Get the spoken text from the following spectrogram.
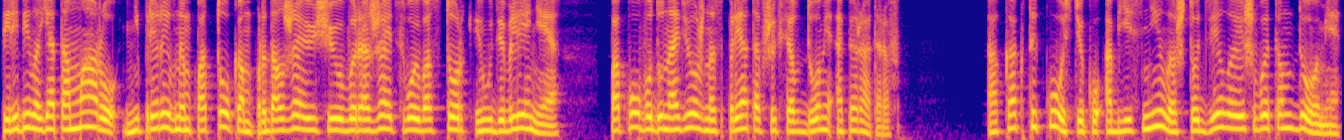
перебила я Тамару непрерывным потоком, продолжающую выражать свой восторг и удивление по поводу надежно спрятавшихся в доме операторов. А как ты Костику объяснила, что делаешь в этом доме?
